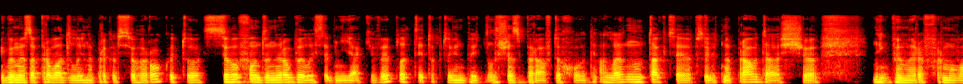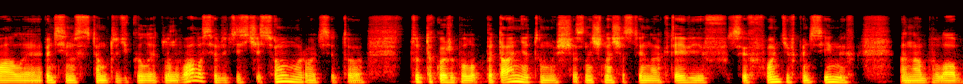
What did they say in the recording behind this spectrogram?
якби ми запровадили, наприклад, цього року, то з цього фонду не робилися б ніякі виплати, тобто він би лише збирав доходи. Але ну так це абсолютно правда, що. Якби ми реформували пенсійну систему тоді, коли планувалося в 2007 році, то тут також було б питання, тому що значна частина активів цих фондів пенсійних вона була б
